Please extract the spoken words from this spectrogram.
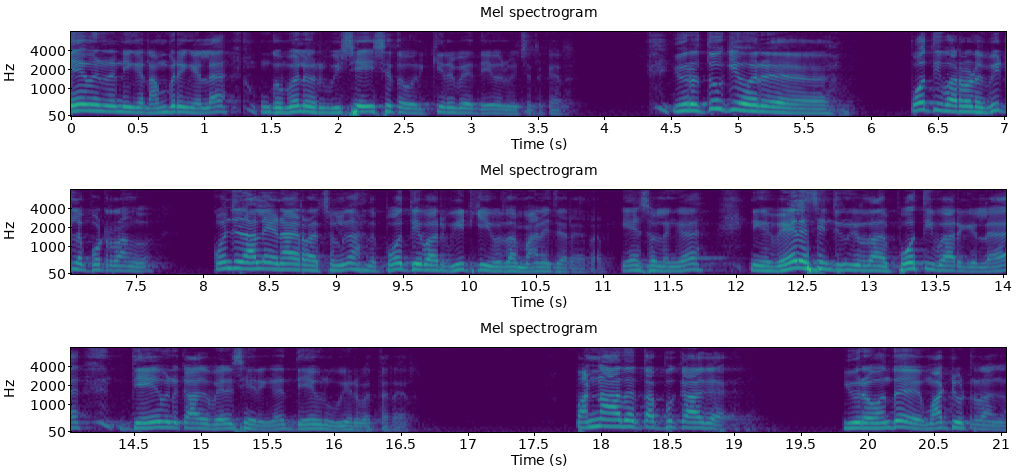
தேவனை நீங்கள் நம்புறீங்கல்ல உங்கள் மேலே ஒரு விசேஷத்தை ஒரு கிருபையை தேவன் வச்சுருக்காரு. இவரை தூக்கி ஒரு போத்திவாரோட வீட்டில் போட்டுறாங்க. கொஞ்ச நாளில் என்ன ஆகிறார் சொல்லுங்கள் அந்த போத்திவார் வீட்டுக்கு இவர் தான் மேனேஜர் ஆகிறார் ஏன் சொல்லுங்கள் நீங்கள் வேலை செஞ்சுருக்கிறதா போத்திவார்களில் தேவனுக்காக வேலை செய்கிறீங்க தேவன் உயர்வை தரார் பண்ணாத தப்புக்காக இவரை வந்து மாட்டி விட்டுறாங்க.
